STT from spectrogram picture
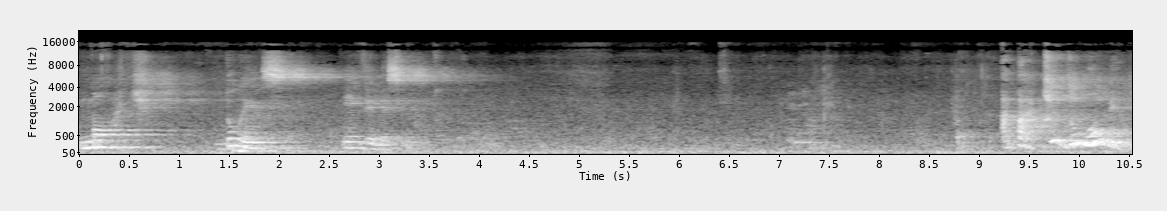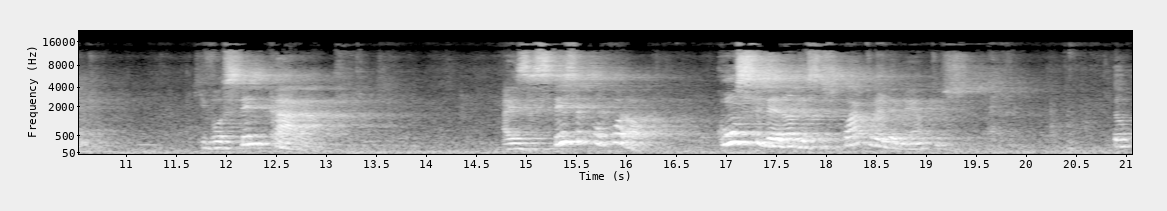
morte, doença e envelhecimento. A partir do momento que você encara a existência corporal, considerando esses quatro elementos, eu,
